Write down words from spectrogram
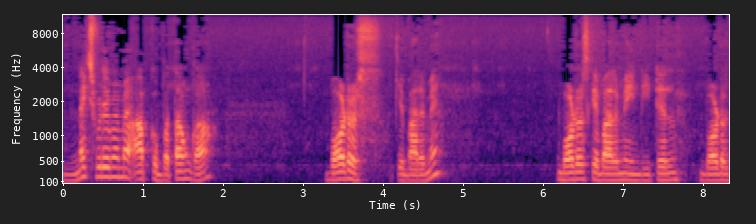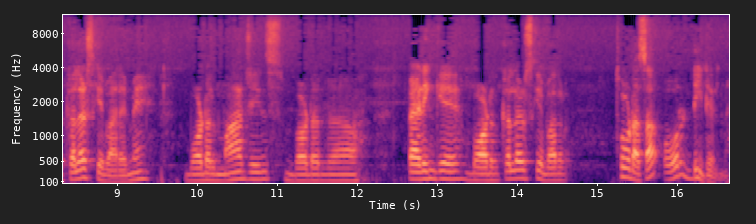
नेक्स्ट वीडियो में मैं आपको बताऊँगा बॉर्डर्स के बारे में। बॉर्डर्स के बारे में इन डिटेल बॉर्डर कलर्स के बारे में बॉर्डर मार्जिन्स बॉर्डर पैडिंग के बॉर्डर कलर्स के बारे में थोड़ा सा और डिटेल में।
